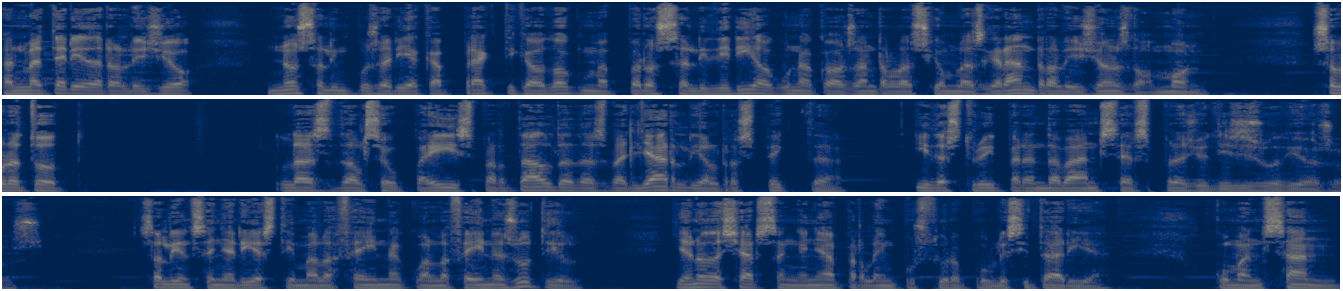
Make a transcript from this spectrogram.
En matèria de religió, no se li imposaria cap pràctica o dogma, però se li diria alguna cosa en relació amb les grans religions del món. Sobretot, les del seu país, per tal de desvetllar-li el respecte i destruir per endavant certs prejudicis odiosos. Se li ensenyaria a estimar la feina quan la feina és útil i a no deixar-se enganyar per la impostura publicitària, començant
